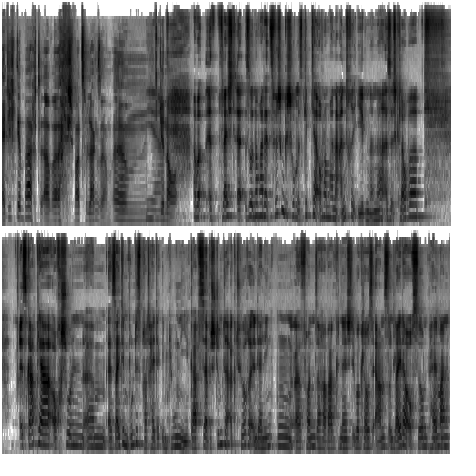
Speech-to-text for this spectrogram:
hätte ich gemacht, aber ich war zu langsam. Ähm, ja. Genau. Aber äh, vielleicht äh, so nochmal dazwischen geschoben, es gibt ja auch nochmal eine andere Ebene. Ne? Also ich glaube, es gab ja auch schon ähm, seit dem Bundesparteitag im Juni gab es ja bestimmte Akteure in der Linken äh, von Sarah Wagenknecht über Klaus Ernst und leider auch Sören Pellmann,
